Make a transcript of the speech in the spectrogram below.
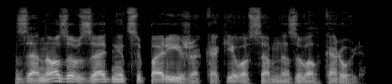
— заноза в заднице Парижа, как его сам называл король.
